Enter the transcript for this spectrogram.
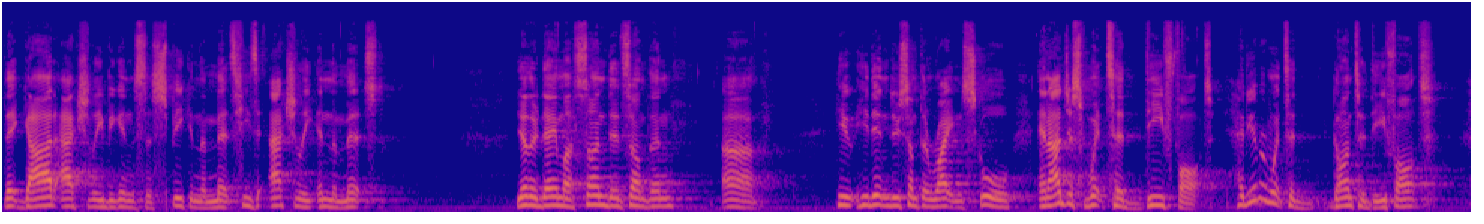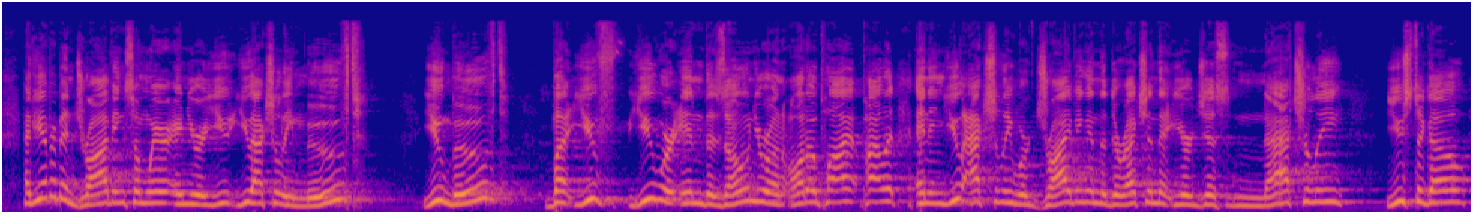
that God actually begins to speak in the midst. He's actually in the midst. The other day, my son did something. Uh, he, he didn't do something right in school, and I just went to default. Have you ever went to gone to default? Have you ever been driving somewhere and you're, you, you actually moved? You moved, but you, you were in the zone, you were on autopilot, and then you actually were driving in the direction that you're just naturally used to go.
